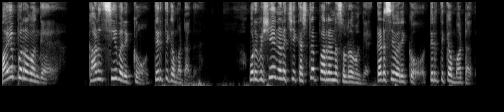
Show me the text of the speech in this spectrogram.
பயப்படுறவங்க கடைசி வரைக்கும் திருத்திக்க மாட்டாங்க. ஒரு விஷயம் நினச்சி கஷ்டப்படுறேன்னு சொல்கிறவங்க கடைசி வரைக்கும் திருத்திக்க மாட்டாங்க.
